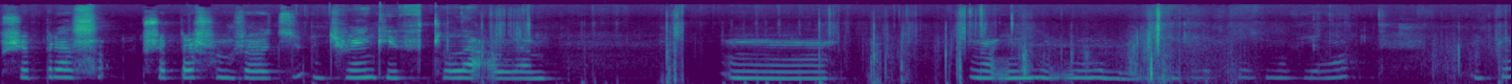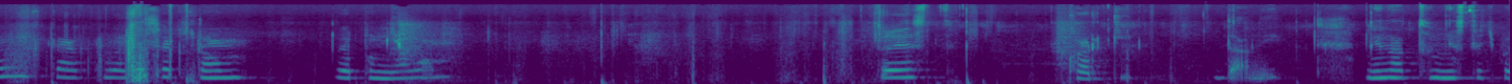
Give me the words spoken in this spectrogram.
Przepraszam, przepraszam za dź- dźwięki w tle, ale mm, no i nie, będę rozmawiała. To jest ta aktualizacja, którą zapomniałam. To jest korki Dani. Mnie na to nie stać, bo,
